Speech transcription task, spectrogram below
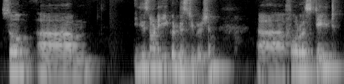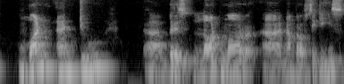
So um, it is not an equal distribution. Uh, for a state one and two, uh, there is a lot more uh, number of cities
